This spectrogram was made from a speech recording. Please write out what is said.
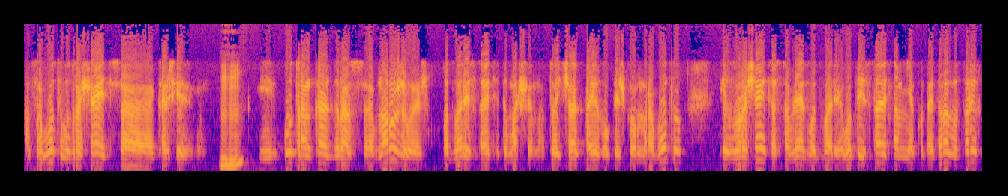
а с работы возвращаются каршерингом. Угу. И утром каждый раз обнаруживаешь, во дворе стоит эта машина. То есть человек поехал пешком на работу и возвращается, оставляет во дворе. Вот и ставить нам некуда. Это раз. Во-вторых,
